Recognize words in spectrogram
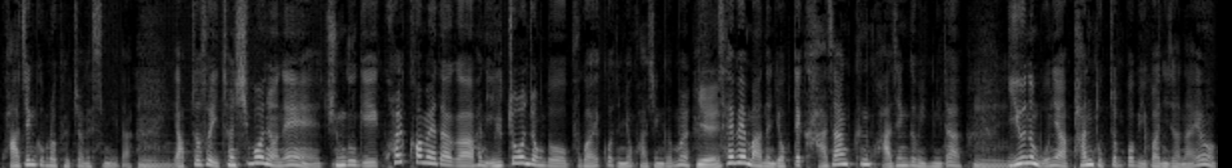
과징금으로 결정했습니다. 음. 이 앞서서 2015년에 중국이 퀄컴에다가 한 1조 원 정도 부과했거든요. 과징금을. 예. 세배 많은 역대 가장 큰 과징금입니다. 음. 이유는 뭐냐? 반독점법 위반이잖아요.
